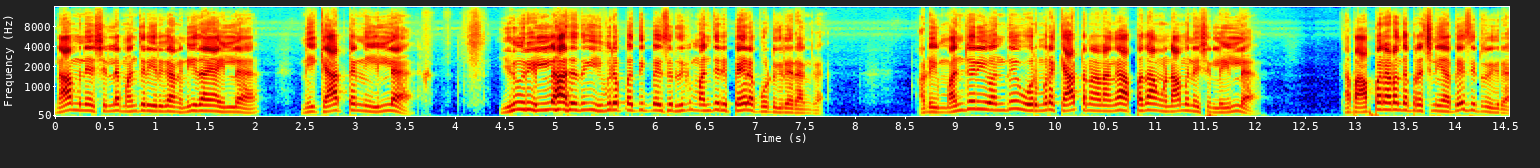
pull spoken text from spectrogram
நாமினேஷனில் மஞ்சரி இருக்காங்க நீ தான் இல்லை. நீ கேப்டன் நீ இல்லை. இவர் இல்லாததுக்கு இவரை பற்றி பேசுகிறதுக்கு மஞ்சரி பேரை போட்டுக்கிறாங்க அப்படி மஞ்சரி வந்து ஒரு முறை கேப்டன் ஆனாங்க அப்போ தான் அவங்க நாமினேஷனில் இல்லை. அப்போ அப்போ நடந்த பிரச்சனையாக பேசிகிட்டு இருக்கிற?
